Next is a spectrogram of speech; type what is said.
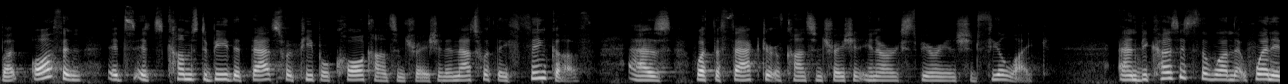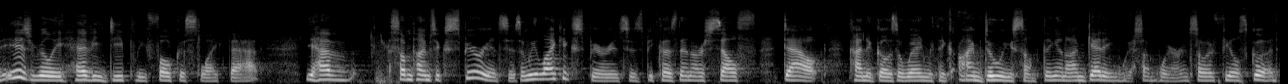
But often it's, it comes to be that that's what people call concentration, and that's what they think of as what the factor of concentration in our experience should feel like. And because it's the one that, when it is really heavy, deeply focused like that, you have sometimes experiences, and we like experiences because then our self doubt kind of goes away and we think, I'm doing something and I'm getting somewhere, and so it feels good.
